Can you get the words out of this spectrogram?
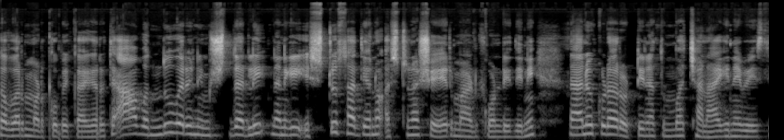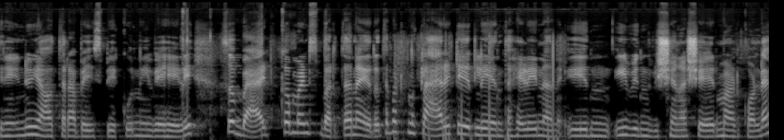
ಕವರ್ ಮಾಡ್ಕೋಬೇಕಾಗಿರುತ್ತೆ. ಆ ಒಂದೂವರೆ ನಿಮಿಷದಲ್ಲಿ ನನಗೆ ಎಷ್ಟು ಸಾಧ್ಯನೋ ಅಷ್ಟನ್ನು ಶೇರ್ ಮಾಡ್ಕೊಂಡಿದ್ದೀನಿ. ನಾನು ಕೂಡ ರೊಟ್ಟಿನ ತುಂಬ ಚೆನ್ನಾಗಿಯೇ ಬೇಯಿಸ್ತೀನಿ. ಇನ್ನೂ ಯಾವ ಥರ ಬೇಯಿಸಬೇಕು ನೀವೇ ಹೇಳಿ. ಸೊ ಬ್ಯಾಡ್ ಕಮೆಂಟ್ಸ್ ಬರ್ತಾನೆ ಇರುತ್ತೆ ಬಟ್ ಕ್ಲಾರಿಟಿ ಇರಲಿ ಅಂತ ಹೇಳಿ ನಾನು ಈ ಈ ಒಂದು ವಿಷಯನ ಶೇರ್ ಮಾಡಿಕೊಂಡೆ.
